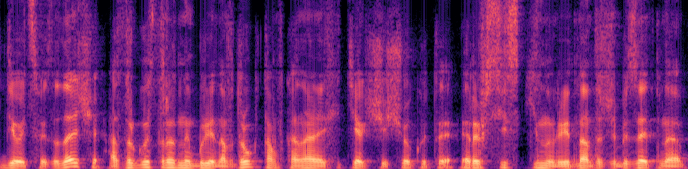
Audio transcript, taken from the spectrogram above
делать свои задачи, а с другой стороны, блин, а вдруг там в канале архитектче еще какой-то RFC скинули, и надо же обязательно,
